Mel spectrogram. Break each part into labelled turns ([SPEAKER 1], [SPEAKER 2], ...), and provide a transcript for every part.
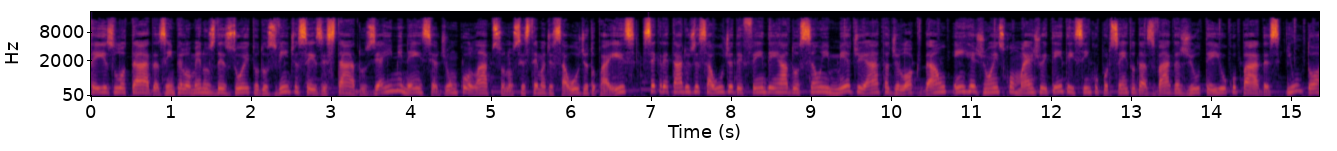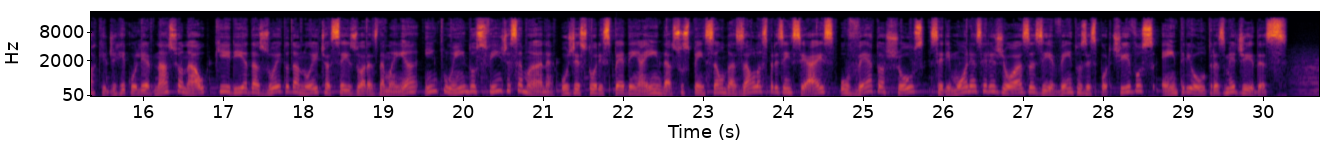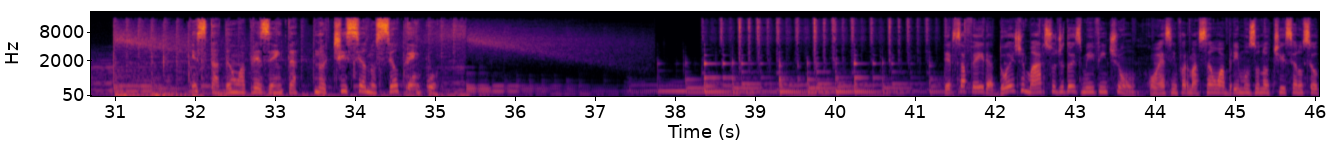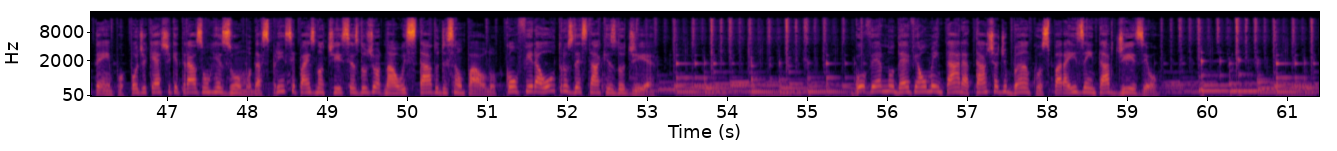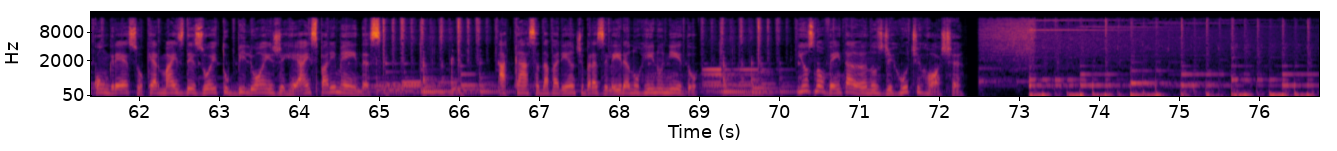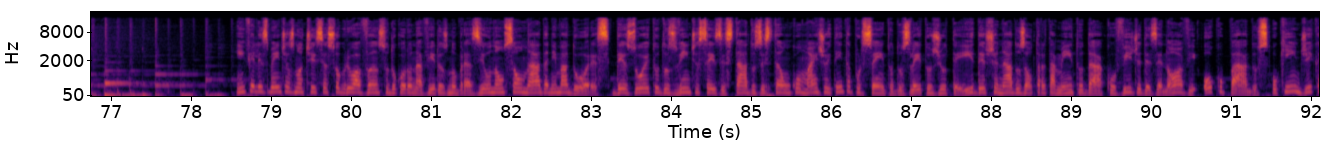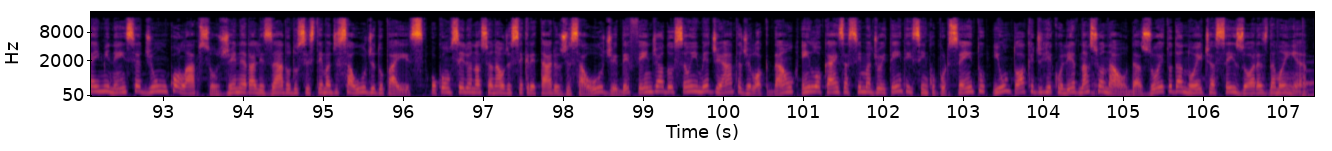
[SPEAKER 1] UTIs lotadas em pelo menos 18 dos 26 estados e a iminência de um colapso no sistema de saúde do país, secretários de saúde defendem a adoção imediata de lockdown em regiões com mais de 85% das vagas de UTI ocupadas e um toque de recolher nacional que iria das 8 da noite às 6 horas da manhã, incluindo os fins de semana. Os gestores pedem ainda a suspensão das aulas presenciais, o veto a shows, cerimônias religiosas e eventos esportivos, entre outras medidas.
[SPEAKER 2] Estadão apresenta Notícia no seu tempo.
[SPEAKER 1] Terça-feira, 2 de março de 2021. Com essa informação, abrimos o Notícia no seu tempo, podcast que traz um resumo das principais notícias do jornal Estado de São Paulo. Confira outros destaques do dia. Governo deve aumentar a taxa de bancos para isentar diesel. Congresso quer mais 18 bilhões de reais para emendas. A caça da variante brasileira no Reino Unido. E os 90 anos de Ruth Rocha. Infelizmente, as notícias sobre o avanço do coronavírus no Brasil não são nada animadoras. 18 dos 26 estados estão com mais de 80% dos leitos de UTI destinados ao tratamento da Covid-19 ocupados, o que indica a iminência de um colapso generalizado do sistema de saúde do país. O Conselho Nacional de Secretários de Saúde defende a adoção imediata de lockdown em locais acima de 85% e um toque de recolher nacional das 8 da noite às 6 horas da manhã.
